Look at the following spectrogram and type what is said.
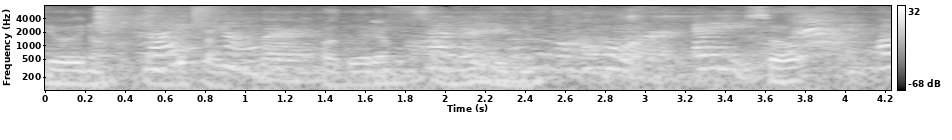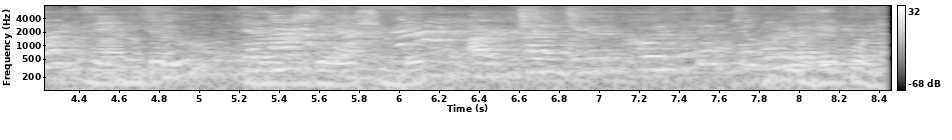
ഇരുപതിനോ ഫ്ലൈറ്റ് അപ്പോൾ അതുവരെ നമുക്ക് സമയം കഴിഞ്ഞു സോ ജയേഷുണ്ട് അതേപോലെ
